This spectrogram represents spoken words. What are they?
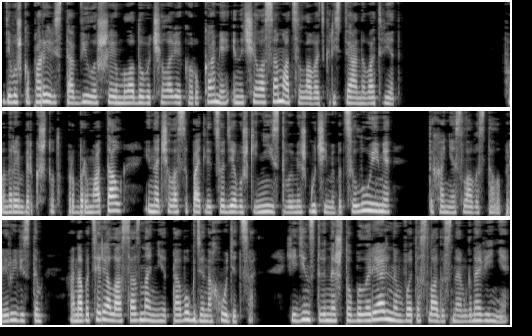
Девушка порывисто обвила шею молодого человека руками и начала сама целовать Кристиана в ответ. Фон Ремберг что-то пробормотал и начал осыпать лицо девушки неистовыми жгучими поцелуями. Дыхание Славы стало прерывистым. Она потеряла осознание того, где находится. Единственное, что было реальным в это сладостное мгновение,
